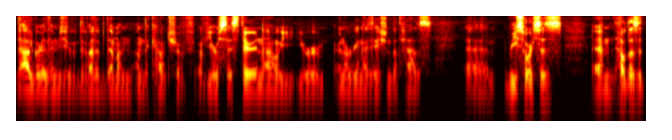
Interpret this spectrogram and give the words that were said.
the algorithms you've developed them on, on the couch of, of your sister. Now you're an organization that has um, resources. Um, how does it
